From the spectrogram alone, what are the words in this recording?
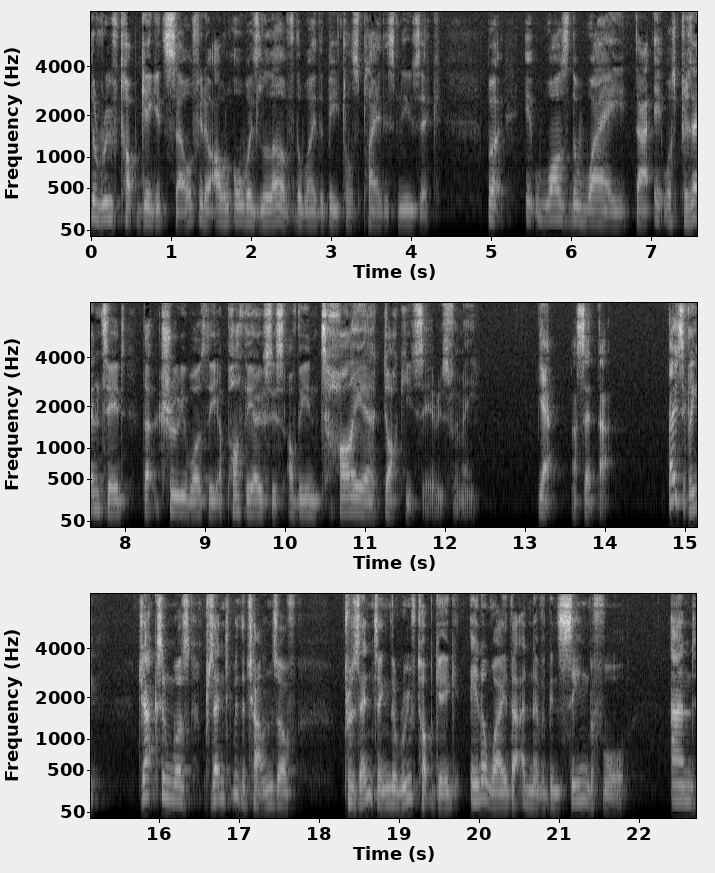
the rooftop gig itself, you know, I will always love the way the Beatles play this music, but it was the way that it was presented that truly was the apotheosis of the entire docu series for me. Yeah, I said that. Basically, Jackson was presented with the challenge of presenting the rooftop gig in a way that had never been seen before. And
